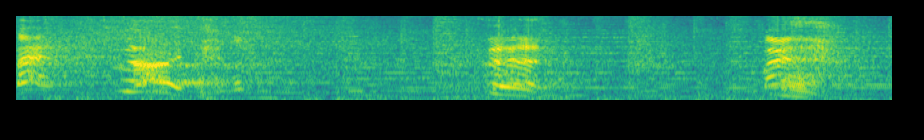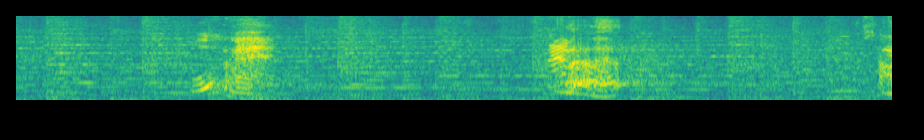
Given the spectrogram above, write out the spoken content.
Ba ba bốn năm sáu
